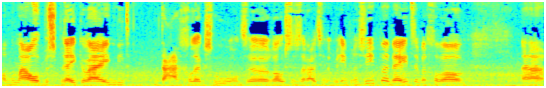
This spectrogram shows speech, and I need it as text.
Want normaal bespreken wij niet dagelijks hoe onze roosters eruit zien. In principe weten we gewoon, uh,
